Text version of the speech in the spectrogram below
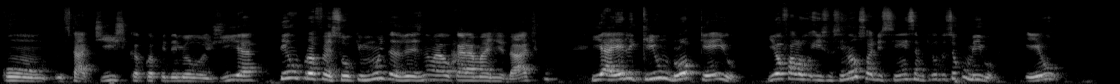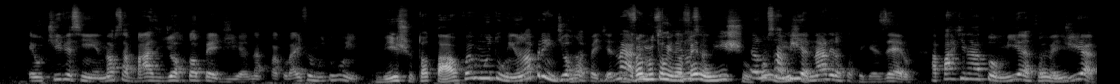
com estatística, com epidemiologia. Tem um professor que muitas vezes não é o cara mais didático, e aí ele cria um bloqueio. E eu falo isso assim, não só de ciência, mas o que aconteceu comigo. Eu eu tive assim, nossa base de ortopedia na faculdade foi muito ruim. Bicho, total. Foi muito ruim. Eu não aprendi ortopedia, nada. foi muito ruim, não. eu Foi sa- lixo. Eu não sabia lixo. nada de ortopedia, zero. A parte de anatomia, ortopedia,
